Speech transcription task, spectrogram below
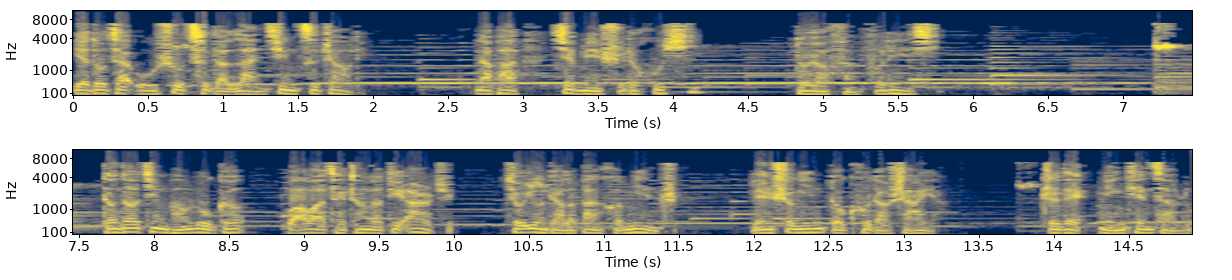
也都在无数次的揽镜自照里，哪怕见面时的呼吸，都要反复练习。等到镜旁录歌，娃娃才唱到第二句，就用掉了半盒面纸，连声音都哭到沙哑，只得明天再录。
